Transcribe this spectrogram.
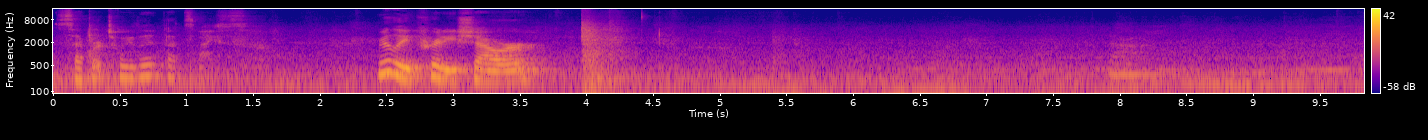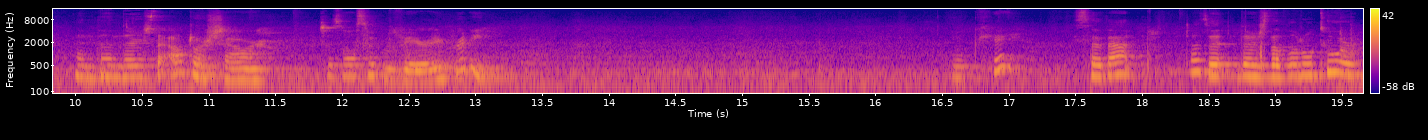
Separate toilet, that's nice. Really pretty shower. And then there's the outdoor shower, which is also very pretty. Okay, so that does it. There's the little tour.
